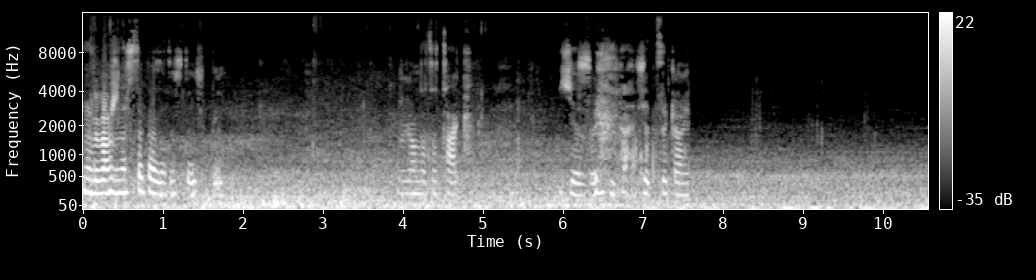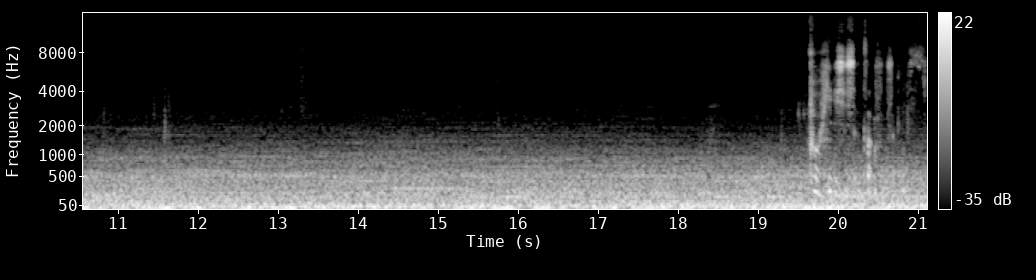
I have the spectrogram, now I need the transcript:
Mówię wam, że na 100% ktoś tutaj śpi. wygląda to tak. Jezu, ja się cykam. Boję się tam przejść,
